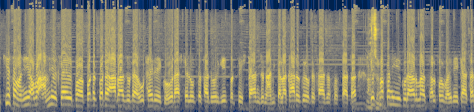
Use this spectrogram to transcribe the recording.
के छ भने अब हामीले यसलाई पटक पटक आवाज उठा उठाइरहेको हो। राष्ट्रिय लोक तथा गीत प्रतिष्ठान जुन हामी कलाकारहरूको एउटा साझा संस्था छ त्यसमा पनि यी कुराहरूमा छलफल भइरहेका छन्।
